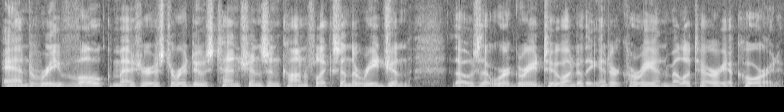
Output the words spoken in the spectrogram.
and revoke measures to reduce tensions and conflicts in the region, those that were agreed to under the Inter Korean Military Accord.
